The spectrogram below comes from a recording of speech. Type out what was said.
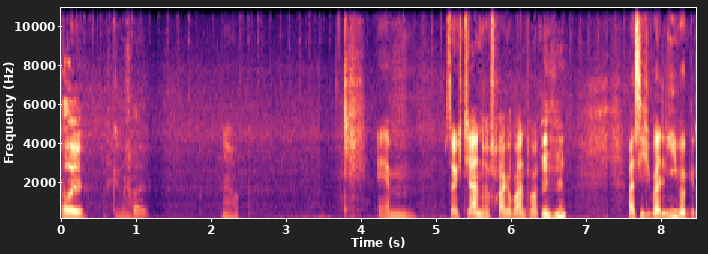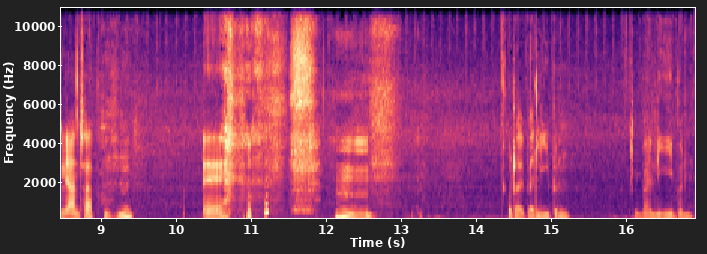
Voll, auf jeden Ja. Fall. Ja. Ähm, soll ich die andere Frage beantworten? Mhm. Was ich über Liebe gelernt habe? Mhm. Äh, hm, Oder über Lieben. über Lieben.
